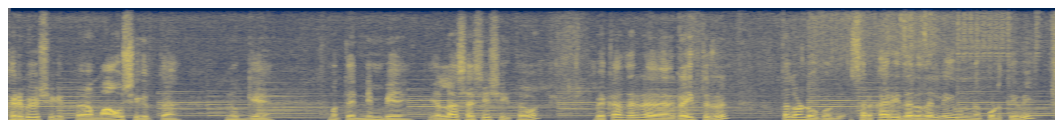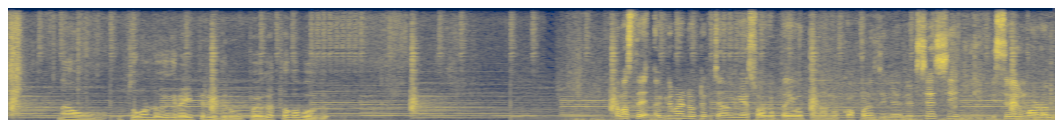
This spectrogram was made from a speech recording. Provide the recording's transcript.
ಕರಿಬೇವು ಸಿಗುತ್ತಾ, ಮಾವು ಸಿಗುತ್ತಾ, ನುಗ್ಗೆ ಮತ್ತು ನಿಂಬೆ ಎಲ್ಲ ಸಸಿ ಸಿಗ್ತಾವೆ. ಬೇಕಾದ್ರೆ ರೈತರು ತಗೊಂಡೋಗ್ಬೋದು. ಸರ್ಕಾರಿ ದರದಲ್ಲಿ ಇವನ್ನ ಕೊಡ್ತೀವಿ. ನಾವು ತೊಗೊಂಡೋಗಿ ರೈತರು ಇದ್ರ ಉಪಯೋಗ ತೊಗೋಬೋದು. ನಮಸ್ತೆ ಅಗ್ರಿಮೆಂಟ್ ಯೂಟ್ಯೂಬ್ ಚಾನಲ್ಗೆ ಸ್ವಾಗತ. ಇವತ್ತು ನಾನು ಕೊಪ್ಪಳ ಜಿಲ್ಲೆ ನೆಡ್ಸೇಸಿ ಇಸ್ರೇಲ್ ಮಾಡಲ್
